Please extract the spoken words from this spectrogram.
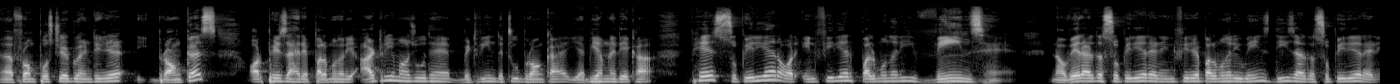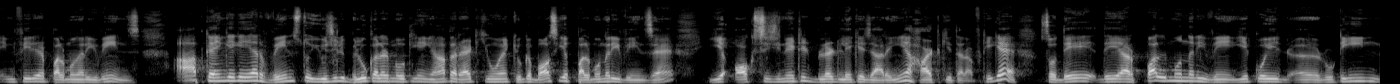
From posterior to anterior bronchus और फिर ज़ाहिर पल्मोनरी आर्टरी मौजूद है बिटवीन द टू ब्रोंका यह भी हमने देखा। फिर सुपीरियर और इंफीरियर पल्मोनरी वेन्स हैं। Now, where are the superior and inferior pulmonary veins? These are the superior and inferior pulmonary veins. आप कहेंगे कि यार वेन्स तो यूजुअली ब्लू कलर में होती हैं यहाँ पर रेड क्यों है? क्योंकि बॉस ये पल्मोनरी वेन्स हैं ये ऑक्सीजनेटेड ब्लड लेके जा रही हैं हार्ट की तरफ़ ठीक है? So they they are pulmonary vein ये कोई रूटीन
